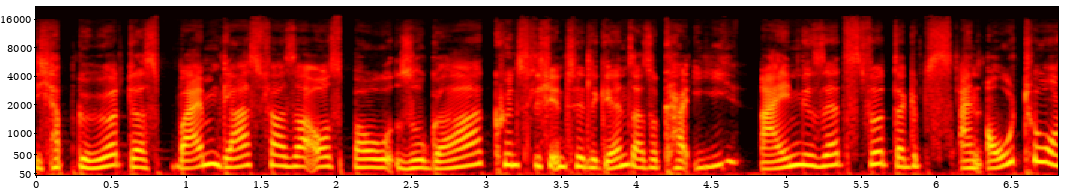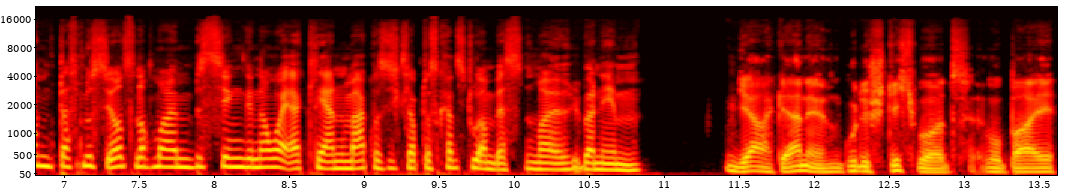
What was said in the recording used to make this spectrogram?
Ich habe gehört, dass beim Glasfaserausbau sogar künstliche Intelligenz, also KI, eingesetzt wird. Da gibt es ein Auto und das müsst ihr uns noch mal ein bisschen genauer erklären, Markus. Ich glaube, das kannst du am besten mal übernehmen. Ja, gerne. Ein gutes Stichwort. Wobei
